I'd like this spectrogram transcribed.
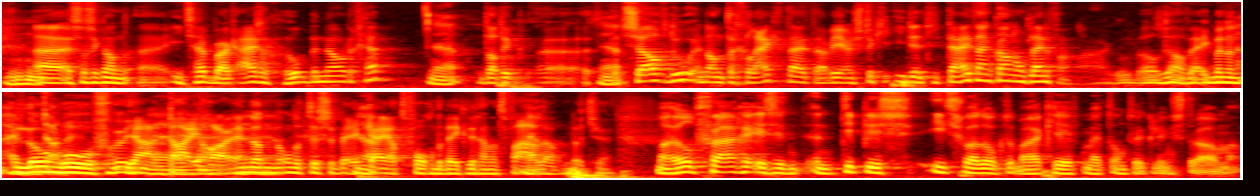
Mhm. eh, is als ik dan eh, iets heb waar ik eigenlijk hulp bij nodig heb, Ja. dat ik eh, het, zelf doe en dan tegelijkertijd daar weer een stukje identiteit aan kan ontlenen van, ah, ik doe het wel zelf, ik ben een lone wolf, ja, die hard. En dan ondertussen ben je keihard volgende week weer aan het falen, omdat je... Maar hulpvragen is een, een typisch iets wat ook te maken heeft met ontwikkelingstrauma.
